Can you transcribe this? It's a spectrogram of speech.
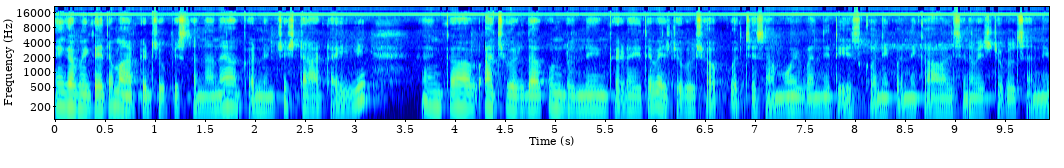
ఇంకా మీకైతే మార్కెట్ చూపిస్తున్నాను. అక్కడ నుంచి స్టార్ట్ అయ్యి ఇంకా ఆ చివరి దాకా ఉంటుంది. ఇక్కడైతే వెజిటబుల్ షాప్కి వచ్చేసాము. ఇవన్నీ తీసుకొని కొన్ని కావాల్సిన వెజిటబుల్స్ అన్నీ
